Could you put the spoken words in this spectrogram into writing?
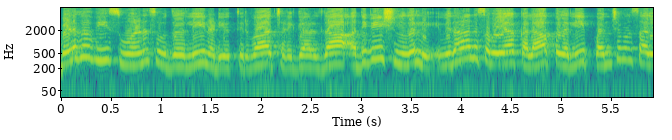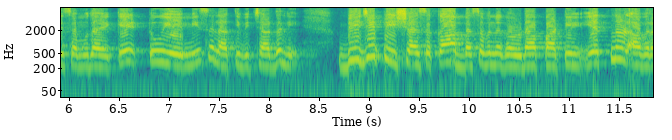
ಬೆಳಗಾವಿ ಸುವರ್ಣಸೌಧದಲ್ಲಿ ನಡೆಯುತ್ತಿರುವ ಚಳಿಗಾಲದ ಅಧಿವೇಶನದಲ್ಲಿ ವಿಧಾನಸಭೆಯ ಕಲಾಪದಲ್ಲಿ ಪಂಚಮಸಾಲಿ ಸಮುದಾಯಕ್ಕೆ ಟು ಎ ಮೀಸಲಾತಿ ವಿಚಾರದಲ್ಲಿ ಬಿಜೆಪಿ ಶಾಸಕ ಬಸವನಗೌಡ ಪಾಟೀಲ್ ಯತ್ನಾಳ್ ಅವರ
